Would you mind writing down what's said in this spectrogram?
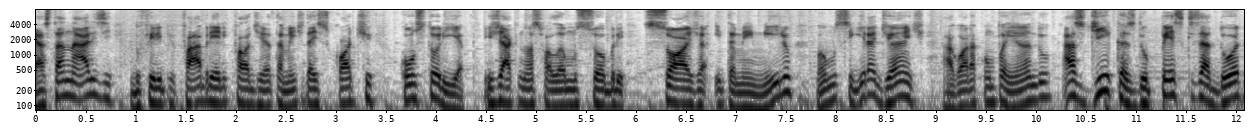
Esta análise do Felipe Fabre, ele que fala diretamente da Scott Consultoria. E já que nós falamos sobre soja e também milho, vamos seguir adiante, agora acompanhando as dicas do pesquisador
